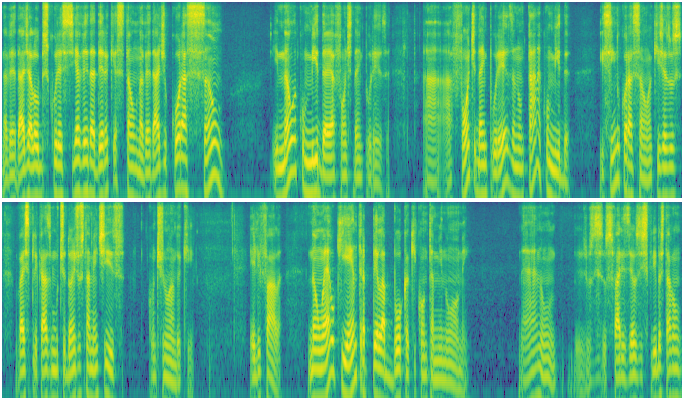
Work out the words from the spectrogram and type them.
na verdade, ela obscurecia a verdadeira questão. Na verdade, o coração e não a comida é a fonte da impureza a, a fonte da impureza não está na comida, e sim no coração. Aqui Jesus vai explicar às multidões justamente isso. Continuando aqui. Ele fala: não é o que entra pela boca que contamina o homem. Né? Não, os, os fariseus e escribas estavam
